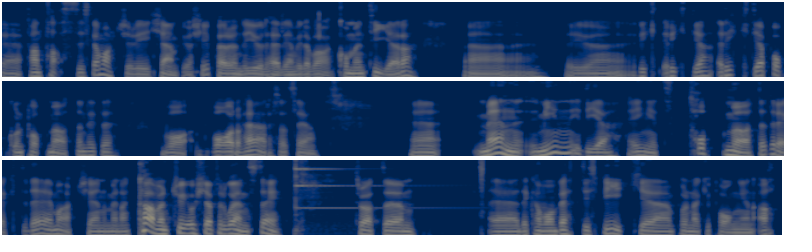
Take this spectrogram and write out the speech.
eh, fantastiska matcher i Championship här under julhelgen vill jag bara kommentera. Eh, det är ju eh, rikt, riktiga, riktiga popcorn-toppmöten lite var, var och här så att säga. Eh, men min idé är inget toppmöte direkt. Det är matchen mellan Coventry och Sheffield Wednesday. Jag tror att ehm, eh, det kan vara en vettig spik eh, på den här kupongen att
